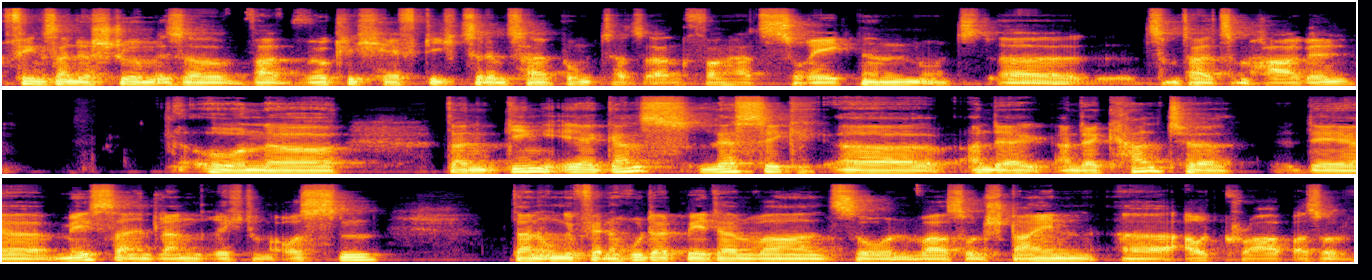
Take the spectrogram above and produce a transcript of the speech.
fing es an, der Sturm ist er, war wirklich heftig zu dem Zeitpunkt, hat es angefangen hat zu regnen und äh, zum Teil zum Hageln. Und äh, dann ging er ganz lässig äh, an, der, an der Kante der Mesa entlang Richtung Osten. Dann ungefähr nach 100 Metern war so ein, war so ein Stein, äh, Outcrop, also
